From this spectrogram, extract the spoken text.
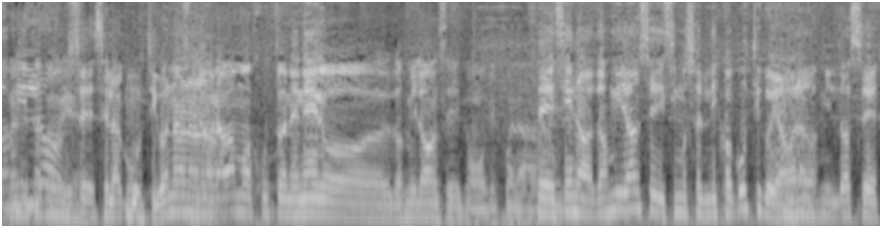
parece que está todo bien. 2011 es el acústico. No, no, Sí, no. lo grabamos justo en enero de 2011, como que fuera. Sí, sí, no. 2011 hicimos el disco acústico y ahora 2012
